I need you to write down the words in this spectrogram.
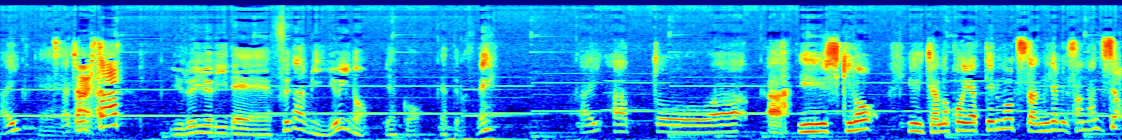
い。はい。えーつなちゃん来た、ゆるゆりで、船見ゆいの役をやってますね。はい。あとは、あ、ゆう式のゆいちゃんの声やってるの、津田みなみさんなんですよ。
